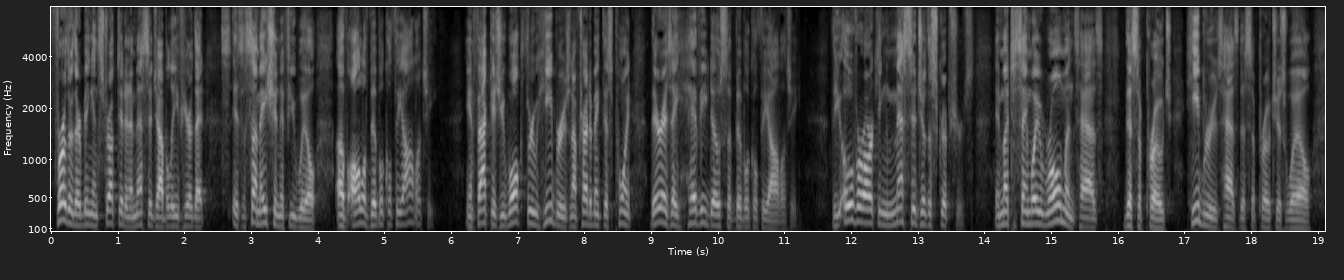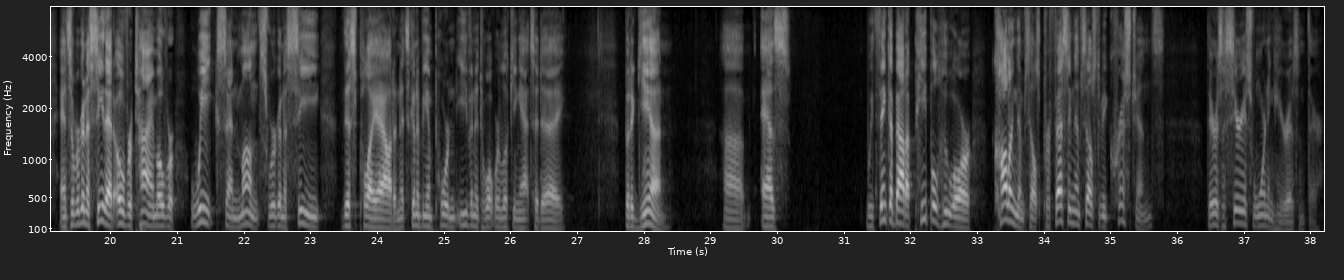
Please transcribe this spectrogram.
Further, they're being instructed in a message, I believe, here that is a summation, if you will, of all of biblical theology. In fact, as you walk through Hebrews, and I've tried to make this point, there is a heavy dose of biblical theology. The overarching message of the Scriptures. In much the same way Romans has this approach, Hebrews has this approach as well. And so we're going to see that over time, over weeks and months, we're going to see this play out. And it's going to be important even into what we're looking at today. But again, uh, as we think about a people who are calling themselves, professing themselves to be Christians, there is a serious warning here, isn't there?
